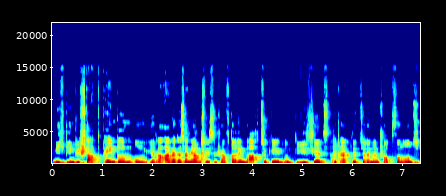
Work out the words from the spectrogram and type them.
nicht in die Stadt pendeln, um ihrer Arbeit als Ernährungswissenschaftlerin nachzugehen. Und die ist jetzt, betreibt jetzt so einen Job von uns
